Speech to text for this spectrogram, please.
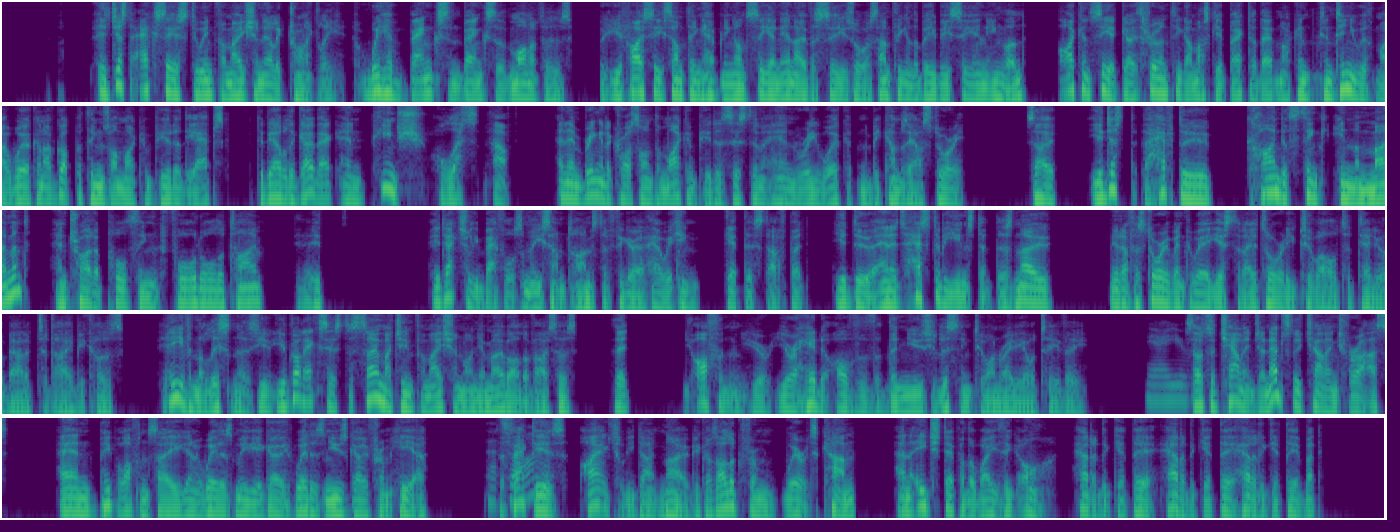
It's just access to information electronically. We have banks and banks of monitors if I see something happening on CNN overseas or something in the BBC in England, I can see it go through and think I must get back to that and I can continue with my work. And I've got the things on my computer, the apps, to be able to go back and pinch all that stuff and then bring it across onto my computer system and rework it and it becomes our story. So you just have to kind of think in the moment and try to pull things forward all the time. It, it actually baffles me sometimes to figure out how we can get this stuff. But you do. And it has to be instant. There's no, you know, if a story went to air yesterday, it's already too old to tell you about it today because even the listeners, you, you've got access to so much information on your mobile devices that often you're, you're ahead of the, the news you're listening to on radio or TV. Yeah. You... So it's a challenge, an absolute challenge for us. And people often say, you know, where does media go? Where does news go from here? That's the fact is, I actually don't know because I look from where it's come and each step of the way you think, oh, how did it get there? How did it get there? How did it get there? But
